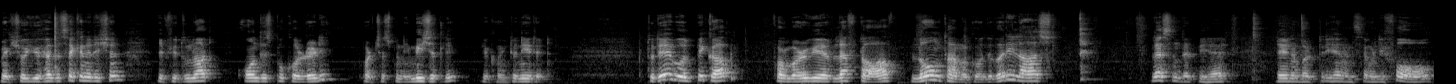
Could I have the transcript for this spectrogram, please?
Make sure you have the second edition. If you do not own this book already, purchase one immediately. You're going to need it. Today we'll pick up from where we have left off long time ago. The very last lesson that we had, day number 374,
